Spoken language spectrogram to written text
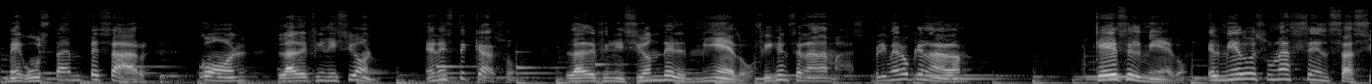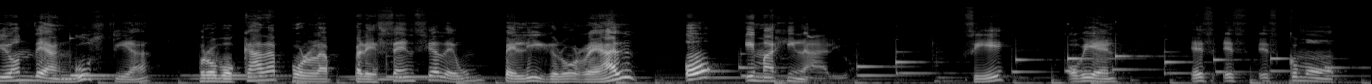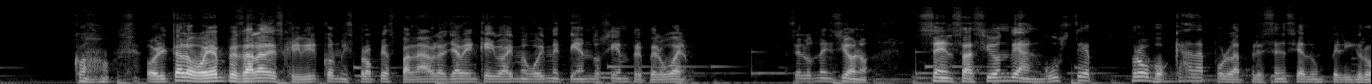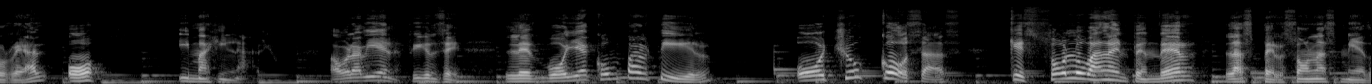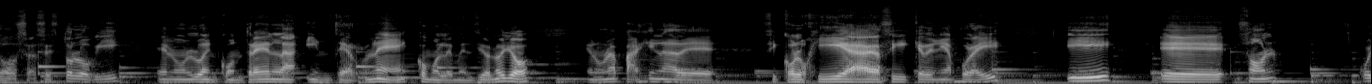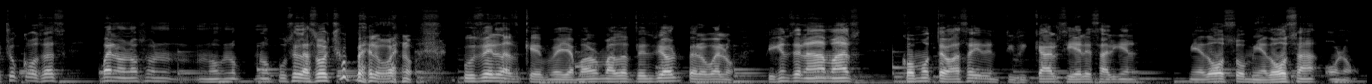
me gusta empezar con la definición. En este caso, la definición del miedo. Fíjense nada más. Primero que nada, ¿qué es el miedo? El miedo es una sensación de angustia provocada por la presencia de un peligro real o imaginario. ¿Sí? O bien, es, es, como, como, ahorita lo voy a empezar a describir con mis propias palabras, ya ven que yo ahí me voy metiendo siempre, pero bueno, se los menciono. Sensación de angustia provocada por la presencia de un peligro real o imaginario. Ahora bien, fíjense, les voy a compartir ocho cosas que solo van a entender las personas miedosas. Esto lo vi, en un, lo encontré en la internet, como le menciono yo, en una página de psicología, así que venía por ahí. Y eh, son ocho cosas bueno, no son, no, puse las ocho, pero bueno, puse las que me llamaron más la atención, pero bueno, fíjense nada más cómo te vas a identificar si eres alguien miedoso, miedosa o no.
